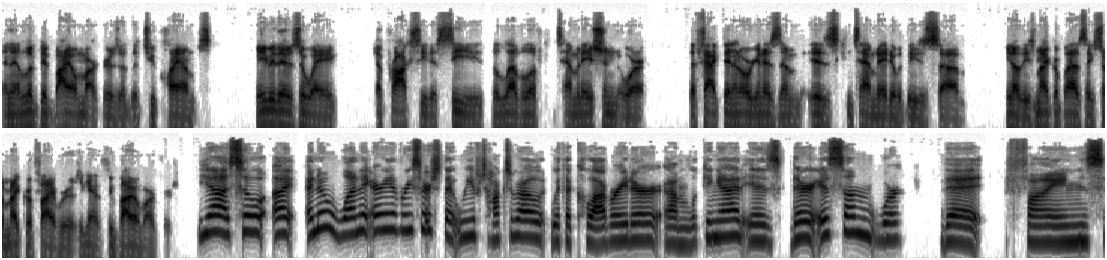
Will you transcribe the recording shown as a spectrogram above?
and then looked at biomarkers of the two clams maybe there's a way, a proxy to see the level of contamination or the fact that an organism is contaminated with these, um, you know, these microplastics or microfibers, again, through biomarkers. Yeah. So I, I know one area of research that we've talked about with a collaborator um, looking at is there is some work that finds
